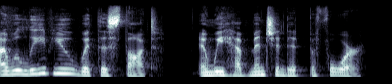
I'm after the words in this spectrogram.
I will leave you with this thought, and we have mentioned it before.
